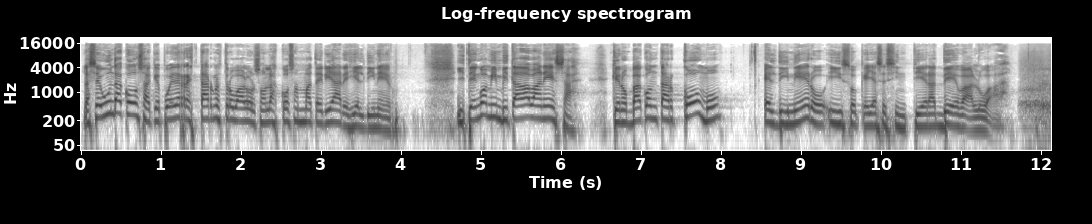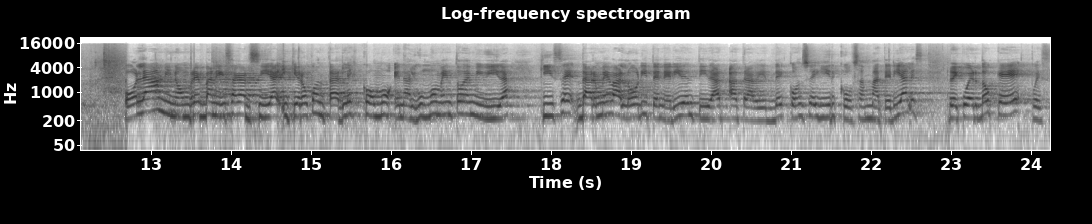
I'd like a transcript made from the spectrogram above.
La segunda cosa que puede restar nuestro valor son las cosas materiales y el dinero. Y tengo a mi invitada Vanessa que nos va a contar cómo el dinero hizo que ella se sintiera devaluada. Hola, mi nombre es Vanessa García y quiero contarles cómo en algún momento de mi vida quise darme valor y tener identidad a través de conseguir cosas materiales. Recuerdo que pues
